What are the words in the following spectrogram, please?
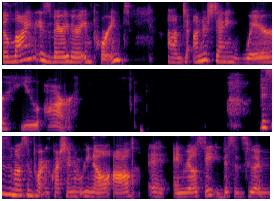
the line is very, very important um, to understanding where you are. This is the most important question we know all eh, in real estate. This is who I'm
